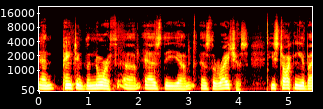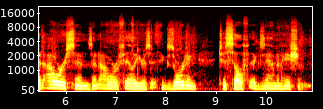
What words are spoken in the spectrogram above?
and painting the North um, as the um, as the righteous. He's talking about our sins and our failures, exhorting to self-examination.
